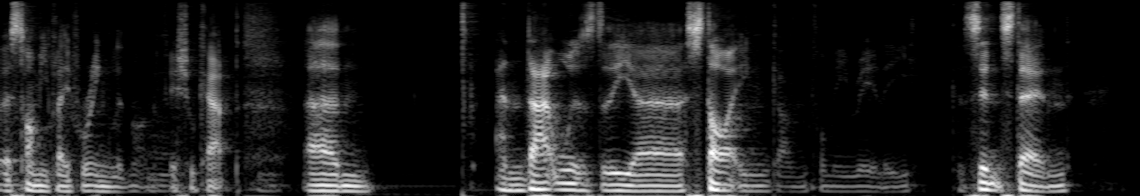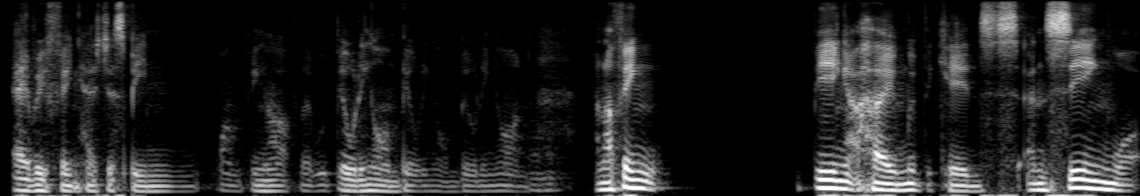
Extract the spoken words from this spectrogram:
First time he played for England, not an official cap. Um, and that was the uh, starting gun for me, really, because since then, everything has just been one thing after we're building on, building on, building on. Mm-hmm. And I think being at home with the kids and seeing what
